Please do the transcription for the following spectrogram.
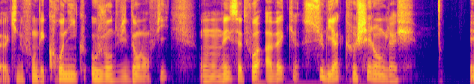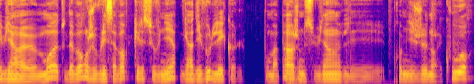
euh, qui nous font des chroniques aujourd'hui dans l'amphi. On est cette fois avec Sulia Cruchet-Langlais. Eh bien, euh, moi, tout d'abord, je voulais savoir quels souvenirs gardiez-vous de l'école Pour ma part, je me souviens des premiers jeux dans la cour,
